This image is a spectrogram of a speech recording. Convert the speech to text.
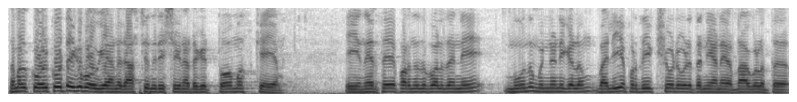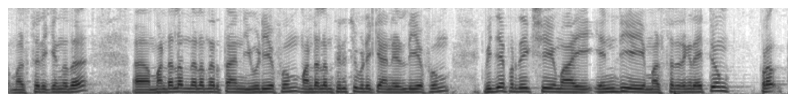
നമ്മൾ കോഴിക്കോട്ടേക്ക് പോവുകയാണ്. രാഷ്ട്രീയ നിരീക്ഷകൻ അഡ്വക്കേറ്റ് തോമസ് കെ എം. ഈ നേരത്തെ പറഞ്ഞതുപോലെ തന്നെ മൂന്ന് മുന്നണികളും വലിയ പ്രതീക്ഷയോടുകൂടി തന്നെയാണ് എറണാകുളത്ത് മത്സരിക്കുന്നത്. മണ്ഡലം നിലനിർത്താൻ യു ഡി എഫും മണ്ഡലം തിരിച്ചുപിടിക്കാൻ എൽ ഡി എഫും വിജയപ്രതീക്ഷയുമായി എൻ ഡി എയും മത്സരരംഗത്ത് ഏറ്റവും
